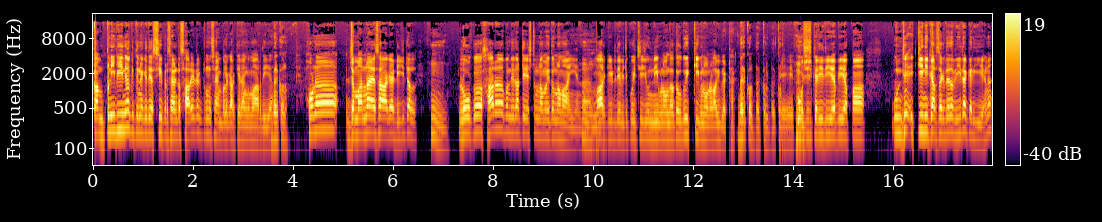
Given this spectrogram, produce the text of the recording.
ਕੰਪਨੀ ਵੀ ਨਾ ਕਿਤੇ ਨਾ ਕਿਤੇ 80% ਸਾਰੇ ਟਰੈਕਟਰ ਨੂੰ ਸੈਂਪਲ ਕਰਕੇ ਰੰਗ ਮਾਰਦੀ ਆ। ਬਿਲਕੁਲ। ਹੁਣ ਜ਼ਮਾਨਾ ਐਸਾ ਆ ਗਿਆ ਡਿਜੀਟਲ ਹੂੰ। ਲੋਕ ਹਰ ਬੰਦੇ ਦਾ ਟੇਸਟ ਨਵੇਂ ਤੋਂ ਨਵਾਂ ਆਈ ਜਾਂਦਾ। ਮਾਰਕੀਟ ਦੇ ਵਿੱਚ ਕੋਈ ਚੀਜ਼ 19 ਬਣਾਉਂਦਾ ਤਾਂ ਉਦੋਂ 21 ਬਣਾਉਣ ਵਾਲਾ ਵੀ ਬੈਠਾ। ਬਿਲਕੁਲ ਬਿਲਕੁਲ ਬਿਲਕੁਲ। ਤੇ ਕੋਸ਼ਿਸ਼ ਕਰੀਦੀ ਆ ਵੀ ਆਪਾਂ 19 21 ਨਹੀਂ ਕਰ ਸਕਦੇ ਤਾਂ 20 ਤਾਂ ਕਰੀਏ ਹਨਾ?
